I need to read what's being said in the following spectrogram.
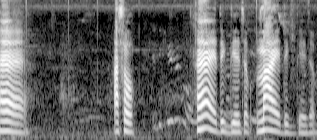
হ্যাঁ। আসো। হ্যাঁ এদিক দিয়ে যাব। না, এদিক দিয়ে যাব।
